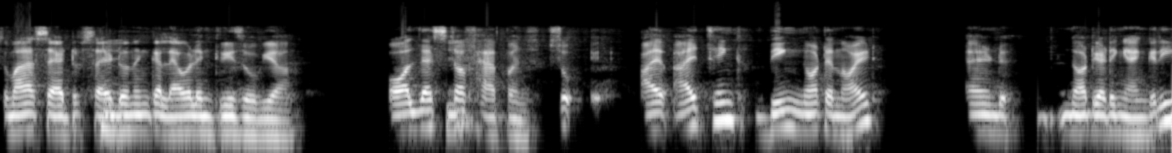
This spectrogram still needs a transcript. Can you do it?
तुम्हारा सेट सेरोटोनिन का लेवल इंक्रीज हो गया। All that stuff happens. So i i think being not annoyed and not getting angry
